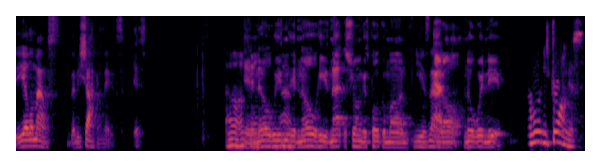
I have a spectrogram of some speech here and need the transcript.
the yellow mouse that be shocking niggas. Yes. Oh, okay. And no, he, Wow. no, he's not the strongest Pokemon He is not at all. Nowhere near. Who's the strongest?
